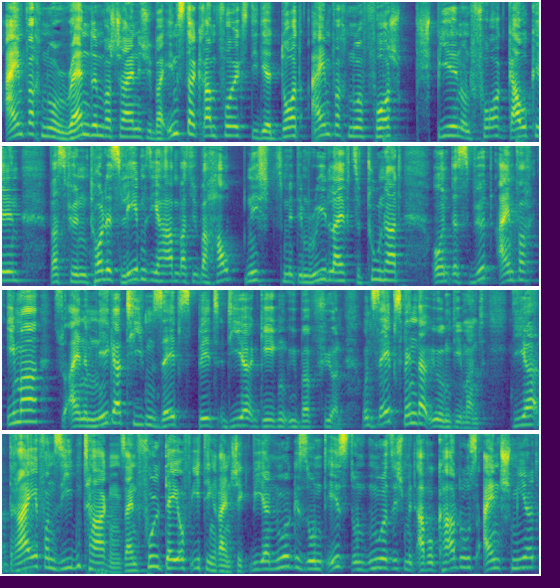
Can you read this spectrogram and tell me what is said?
einfach nur random wahrscheinlich über Instagram folgst, die dir dort einfach nur vorspielen und vorgaukeln, was für ein tolles Leben sie haben, was überhaupt nichts mit dem Real Life zu tun hat. Und das wird einfach immer zu einem negativen Selbstbild dir gegenüber führen. Und selbst wenn da irgendjemand dir drei von sieben Tagen sein Full Day of Eating reinschickt, wie er nur gesund isst und nur sich mit Avocados einschmiert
